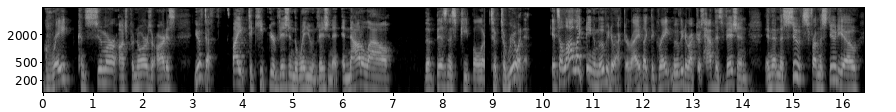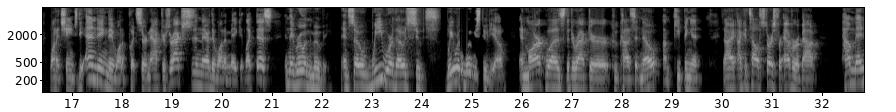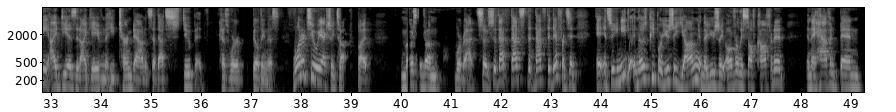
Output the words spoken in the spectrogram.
Great consumer entrepreneurs or artists, you have to fight to keep your vision the way you envision it and not allow the business people to, to ruin it. It's a lot like being a movie director, right? Like the great movie directors have this vision, and then the suits from the studio want to change the ending. They want to put certain actors or actresses in there. They want to make it like this, and they ruin the movie. And so we were those suits. We were the movie studio. And Mark was the director who kind of said, no, I'm keeping it. And I, I could tell stories forever about how many ideas that I gave him that he turned down and said, that's stupid because we're building this. One or two we actually took, but most of them were bad. So, so that that's the, that's the difference. And, and so you need, and those people are usually young and they're usually overly self-confident and they haven't been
